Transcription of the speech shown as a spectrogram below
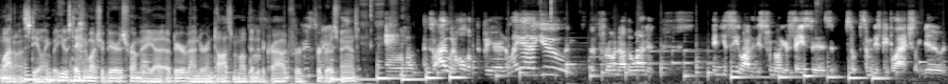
well, I don't know, stealing, but he was taking a bunch of beers from a, uh, a beer vendor and tossing them up into the crowd for for Grizz fans. And, and so I would hold up the beer and I'm like, yeah, you, and throw another one, and and you see a lot of these familiar faces, and so some of these people I actually knew, and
